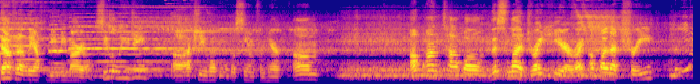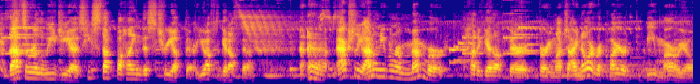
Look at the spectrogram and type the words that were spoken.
Definitely have to be Bee Mario. See Luigi? Uh, actually, you won't be able to see him from here. Um, up on top of this ledge right here, right up by that tree, that's where Luigi is. He's stuck behind this tree up there. You have to get up there. Actually, I don't even remember how to get up there very much. I know it required Bee Mario,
